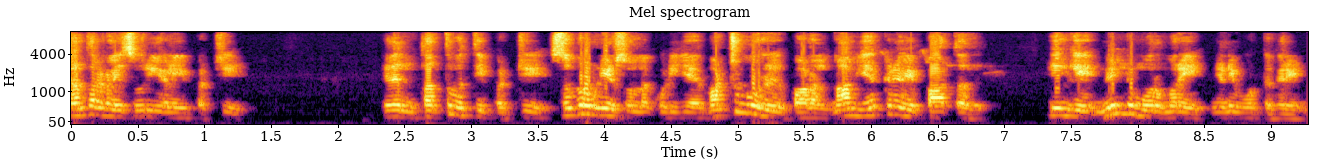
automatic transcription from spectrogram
சந்திரகலை சூரியகளை பற்றி இதன் தத்துவத்தை பற்றி சுப்பிரமணியர் சொல்லக்கூடிய மற்றும் ஒரு பாடல் நாம் ஏற்கனவே பார்த்தது. இங்கே மீண்டும் ஒரு முறை நினைவூட்டுகிறேன்.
